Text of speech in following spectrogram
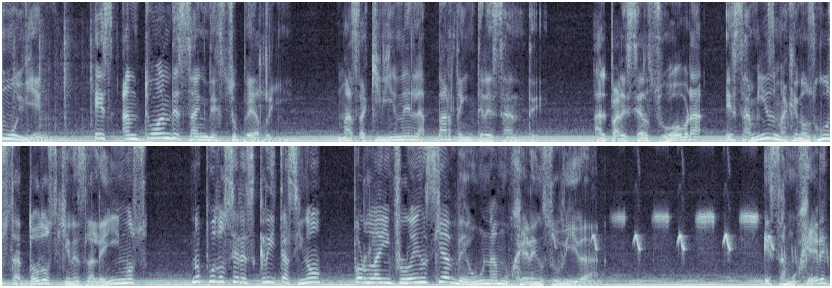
Muy bien, es Antoine de Saint-Exupéry. Mas aquí viene la parte interesante. Al parecer su obra, esa misma que nos gusta a todos quienes la leímos, no pudo ser escrita sino por la influencia de una mujer en su vida. Esa mujer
